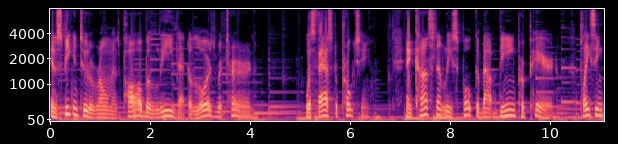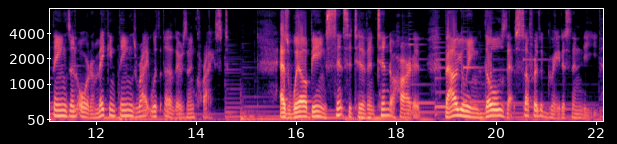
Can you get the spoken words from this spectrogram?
In speaking to the Romans, Paul believed that the Lord's return was fast approaching and constantly spoke about being prepared, placing things in order, making things right with others in Christ. As well, being sensitive and tenderhearted, valuing those that suffer the greatest in need.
